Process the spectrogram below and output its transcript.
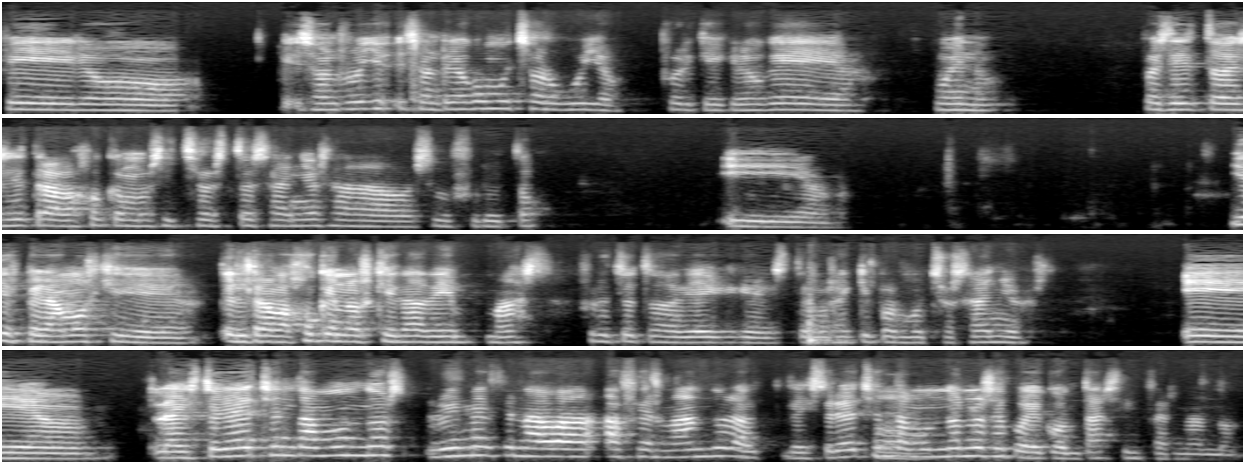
pero sonrío, con mucho orgullo porque creo que, bueno, pues todo ese trabajo que hemos hecho estos años ha dado su fruto. Y, y esperamos que el trabajo que nos queda dé más fruto todavía y que estemos aquí por muchos años. Eh, la historia de 80 mundos, Luis mencionaba a Fernando, la, historia de 80 mm. mundos no se puede contar sin Fernando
